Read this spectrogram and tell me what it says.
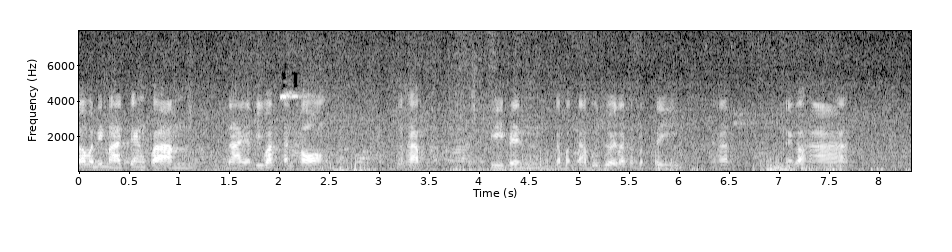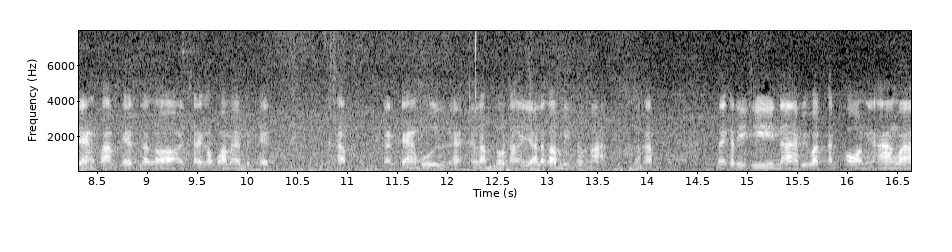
็วันนี้มาแจ้งความนายอภิวัตขันทองนะครับ ที่เป็นกรรมการผู้ช่วยรัฐมนตรีนะครับในข้อหาแจ้งความเท็จแล้วก็ใช้ข้อความอันเป็นเท็จนะครับกลันแกล้งผู้อื่นให้รับโทษทางอาญาแล้วก็หมิ่นประมาทนะครับ ในคดีที่นายอภิวัตขันทองเนี่ยอ้างว่า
